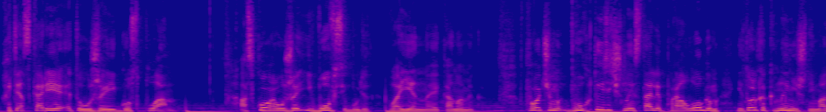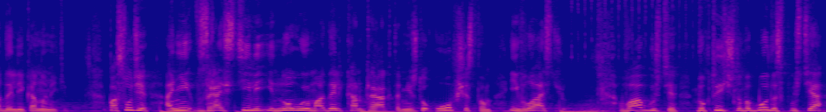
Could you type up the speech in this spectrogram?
хотя скорее это уже и госплан – а скоро уже и вовсе будет военная экономика. Впрочем, 2000-е стали прологом не только к нынешней модели экономики. По сути, они взрастили и новую модель контракта между обществом и властью. В августе 2000 года, спустя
